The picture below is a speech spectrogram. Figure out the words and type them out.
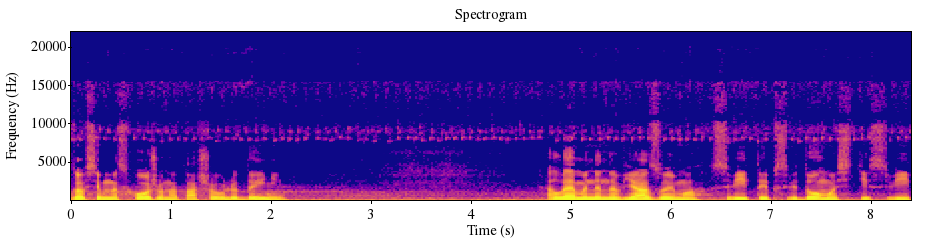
Зовсім не схожу на та, що у людині. Але ми не нав'язуємо свій тип свідомості, свій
